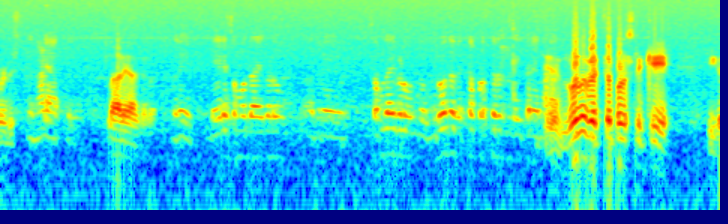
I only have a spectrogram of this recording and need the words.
ಮಂಡಿಸ್ತೀವಿ ನಾಳೆ ಆಗಲ್ಲ. ಅಂದ್ರೆ ಬೇರೆ ಸಮುದಾಯಗಳು ಅಂದ್ರೆ ಸಮುದಾಯಗಳು ಒಂದು ವಿರೋಧ ವ್ಯಕ್ತಪಡಿಸ್ತಾರೆ ಈ ತರ ಏನಾದ್ರು ವಿರೋಧ ವ್ಯಕ್ತಪಡಿಸ್ಲಿಕ್ಕೆ ಈಗ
